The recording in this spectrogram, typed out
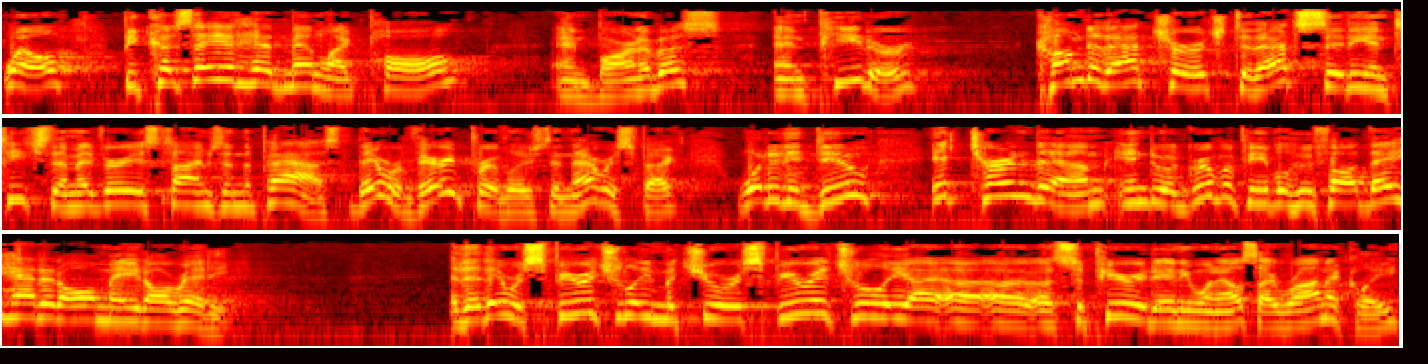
Well, because they had had men like Paul and Barnabas and Peter come to that church, to that city, and teach them at various times in the past. They were very privileged in that respect. What did it do? It turned them into a group of people who thought they had it all made already. That they were spiritually mature, spiritually uh, uh, uh, superior to anyone else, ironically.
